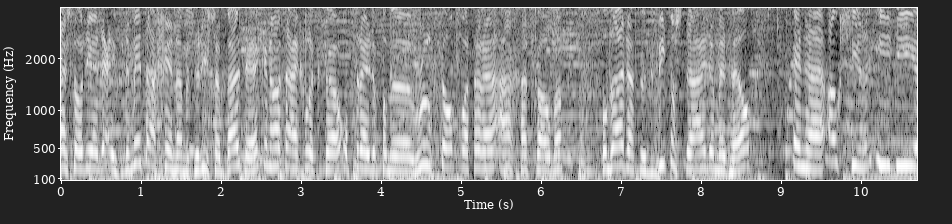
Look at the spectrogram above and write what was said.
Zojuist hoorde je de evenementenagenda met Risa Buitenhek. En had eigenlijk het eh, optreden van de rooftop wat er uh, aan gaat komen. Vandaar dat we de Beatles draaiden met Help. En uh, ook Sheila E. die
